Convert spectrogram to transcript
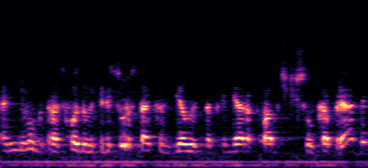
Они не могут расходовать ресурс так, как делают, например, бабочки-шелкопряды.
